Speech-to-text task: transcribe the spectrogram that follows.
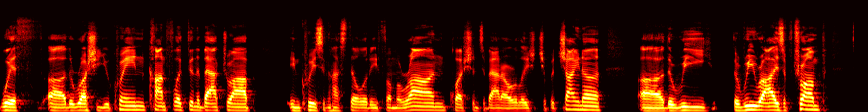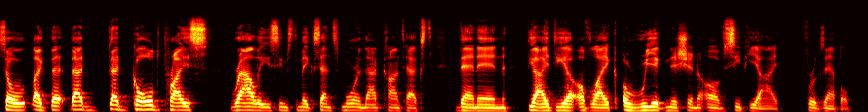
with uh, the Russia Ukraine conflict in the backdrop, increasing hostility from Iran, questions about our relationship with China, uh, the re the re rise of Trump. So like that that that gold price rally seems to make sense more in that context than in the idea of like a reignition of CPI, for example.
